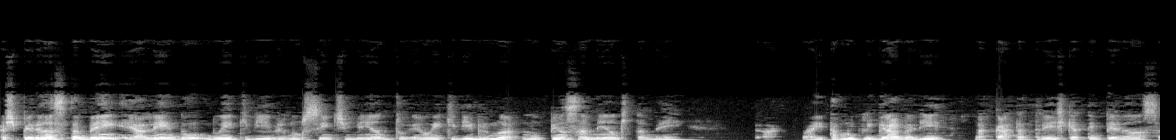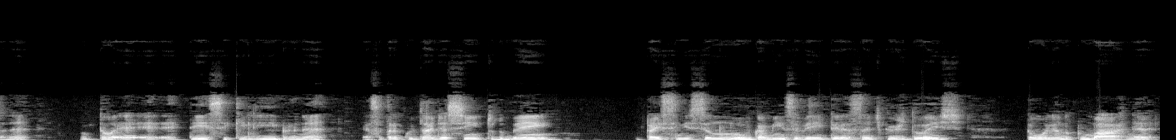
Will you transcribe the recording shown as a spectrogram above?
a esperança também é além do, do equilíbrio no sentimento, é um equilíbrio no, no pensamento também. Aí está muito ligado ali na carta 3, que é a temperança, né? Então é, é, é ter esse equilíbrio, né? Essa tranquilidade assim, tudo bem, está se iniciando um novo caminho, você vê, é interessante que os dois estão olhando para o mar, né?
